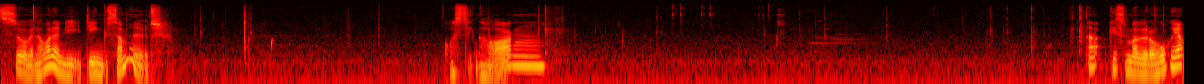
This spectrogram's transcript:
So, wen haben wir denn die Ideen gesammelt? Rostigen Hagen. Ah, gehst du mal wieder hoch, ja.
